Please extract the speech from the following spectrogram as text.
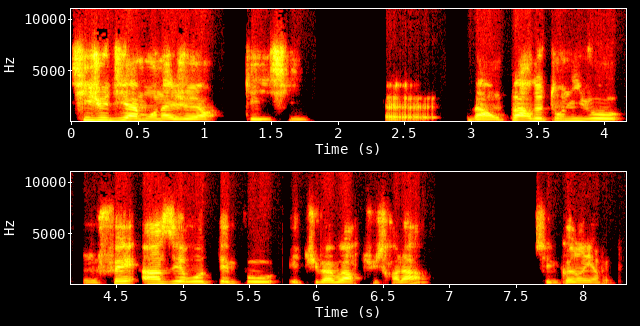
Si je dis à mon nageur qui est ici, bah, on part de ton niveau, on fait 1-0 de tempo et tu vas voir, tu seras là, c'est une connerie en fait.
